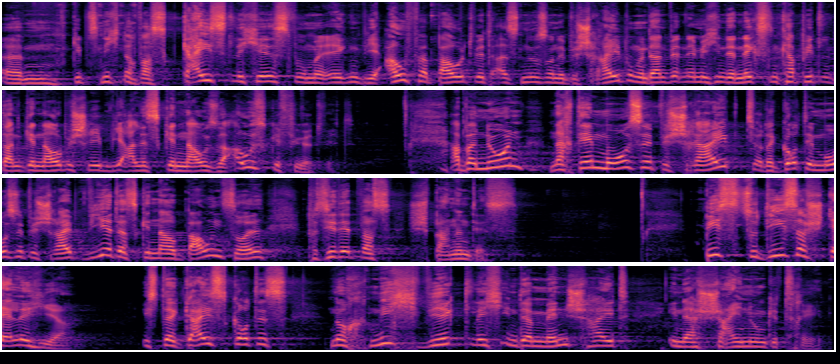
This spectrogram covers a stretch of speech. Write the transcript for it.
Ähm, Gibt es nicht noch was Geistliches, wo man irgendwie auferbaut wird als nur so eine Beschreibung? Und dann wird nämlich in den nächsten Kapiteln dann genau beschrieben, wie alles genauso ausgeführt wird. Aber nun, nachdem Mose beschreibt, oder Gott dem Mose beschreibt, wie er das genau bauen soll, passiert etwas Spannendes. Bis zu dieser Stelle hier ist der Geist Gottes noch nicht wirklich in der Menschheit in Erscheinung getreten.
